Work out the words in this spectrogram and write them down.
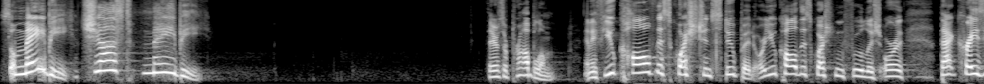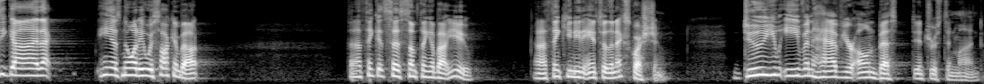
So maybe, just maybe, there's a problem. And if you call this question stupid, or you call this question foolish, or that crazy guy, that he has no idea what he's talking about, then I think it says something about you. And I think you need to answer the next question Do you even have your own best interest in mind?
